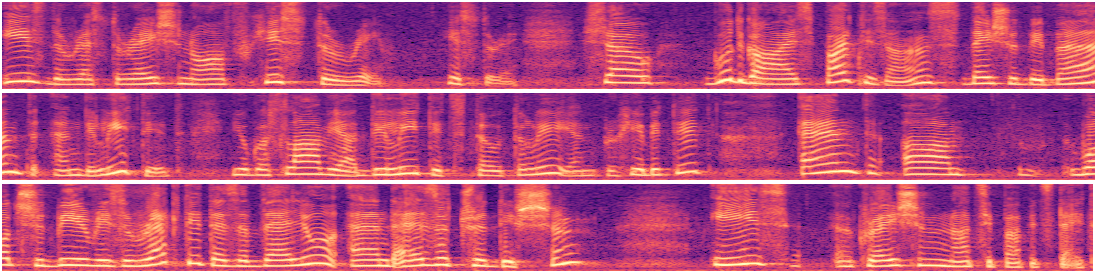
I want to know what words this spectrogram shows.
is the restoration of history. History. So, good guys, partisans, they should be banned and deleted. Yugoslavia deleted totally and prohibited and um, what should be resurrected as a value and as a tradition is a Croatian Nazi puppet state.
